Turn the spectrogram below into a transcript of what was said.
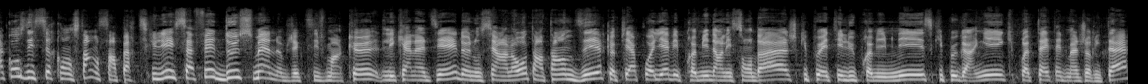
à cause des circonstances en particulier, ça fait deux semaines objectivement que les Canadiens d'un océan à l'autre entendent dire que Pierre Poilievre est premier dans les sondages, qu'il peut être élu premier ministre, qu'il peut gagner, qu'il pourrait peut-être être majoritaire.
